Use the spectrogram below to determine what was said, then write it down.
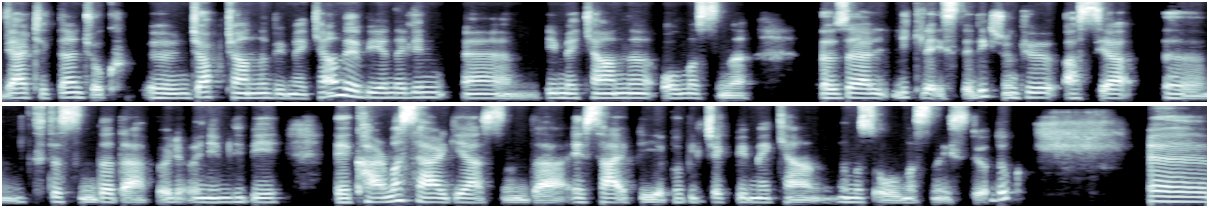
gerçekten çok e, cap canlı bir mekan ve Biennale'in e, bir mekanı olmasını özellikle istedik. Çünkü Asya e, kıtasında da böyle önemli bir e, karma sergi aslında ev sahipliği yapabilecek bir mekanımız olmasını istiyorduk. E,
